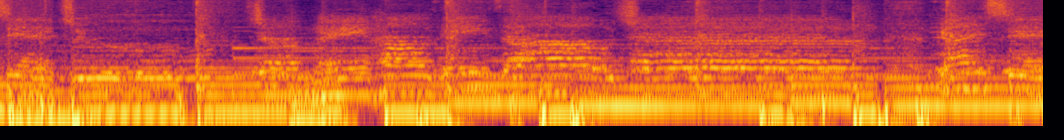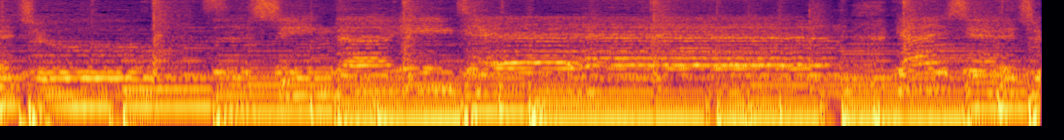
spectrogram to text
谢主，这美好的早晨。感谢主，此新的一天。感谢主，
